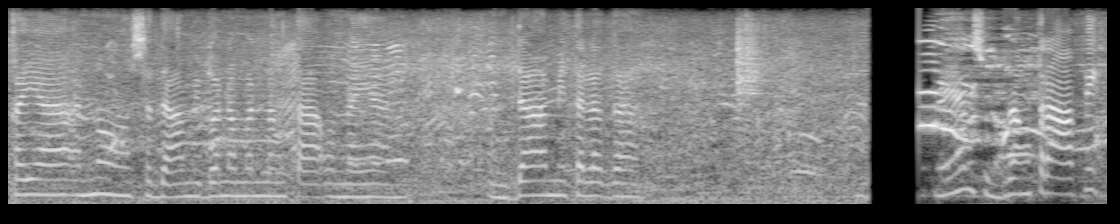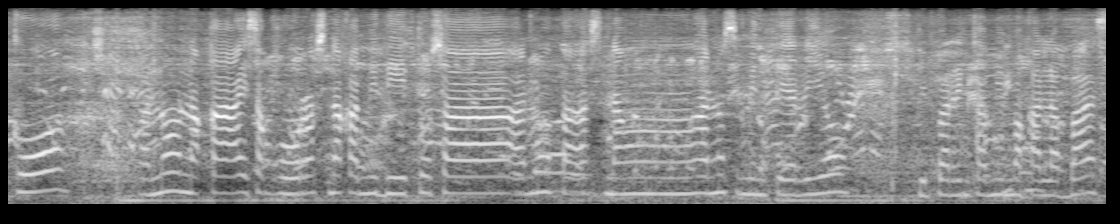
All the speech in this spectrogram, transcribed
Kaya ano, sa dami ba naman ng tao na yan? Ang dami talaga. Ayan, sobrang traffic ko. Ano, naka isang oras na kami dito sa ano taas ng ano sementeryo. Di pa rin kami makalabas.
